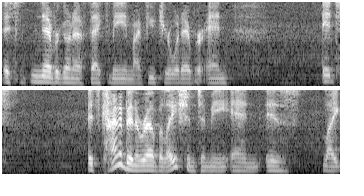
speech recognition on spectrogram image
it's never going to affect me in my future, whatever. And it's, it's kind of been a revelation to me, and is like,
